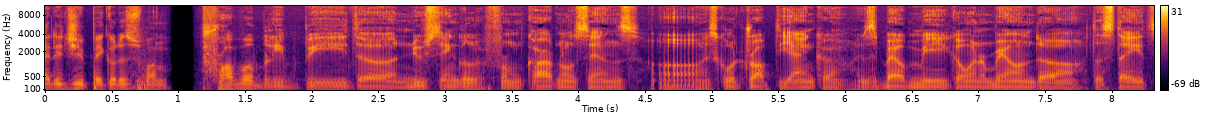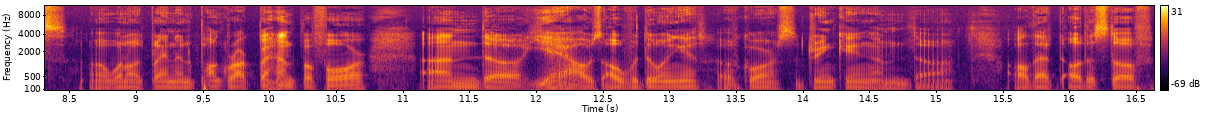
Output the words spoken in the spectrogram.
Why did you pick this one? Probably be the new single from Cardinal Sins. Uh, it's called Drop the Anchor. It's about me going around uh, the States uh, when I was playing in a punk rock band before. And uh, yeah, I was overdoing it, of course, drinking and uh, all that other stuff.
